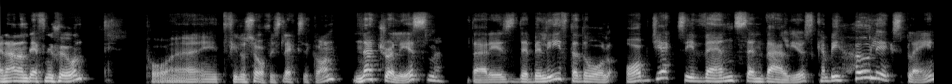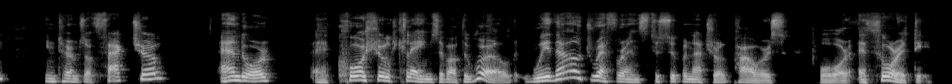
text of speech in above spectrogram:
En annan definition på eh, ett filosofiskt lexikon. Naturalism, that is the belief that all objects, events and values can be wholly explained in terms of factual and or uh, causal claims about the world without reference to supernatural powers or authority.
